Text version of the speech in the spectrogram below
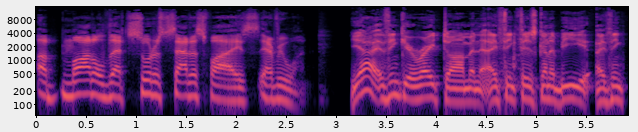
a model that sort of satisfies everyone. Yeah, I think you're right, Dom, and I think there's going to be. I think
